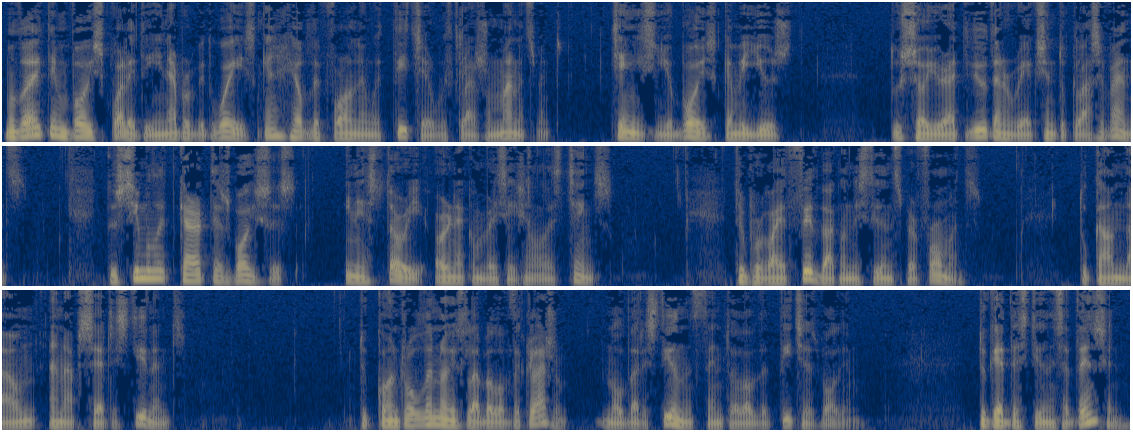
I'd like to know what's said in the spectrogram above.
Modulating voice quality in appropriate ways can help the foreign language teacher with classroom management. Changes in your voice can be used to show your attitude and reaction to class events, to simulate characters' voices in a story or in a conversational exchange, to provide feedback on the student's performance, to calm down and upset students, to control the noise level of the classroom, note that students tend to adopt the teacher's volume, to get the student's attention,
